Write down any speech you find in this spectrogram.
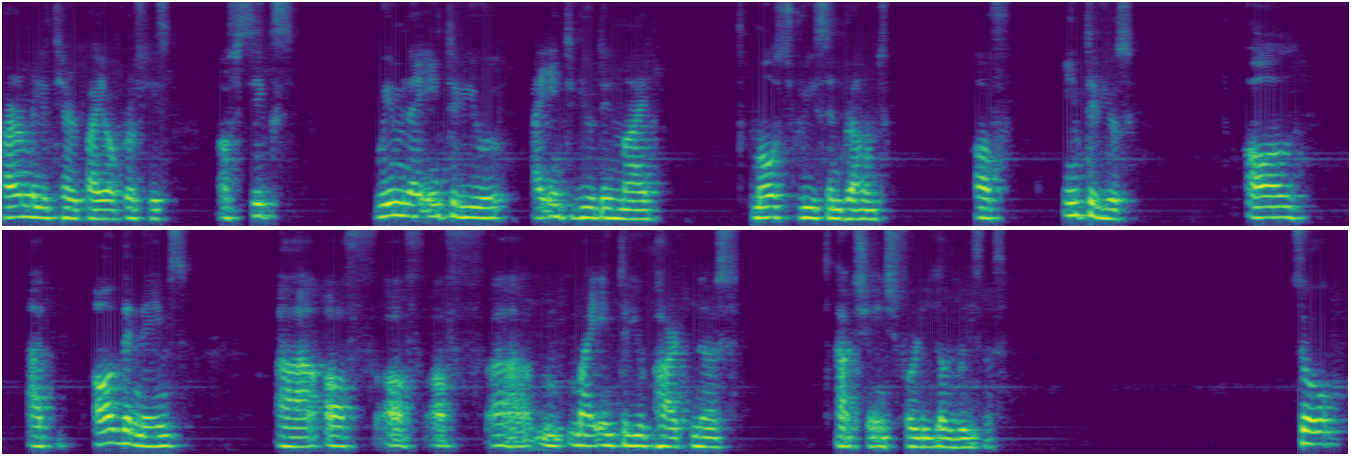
paramilitary biographies of six women I, interview, I interviewed in my most recent round of interviews. All, uh, all the names uh, of, of, of uh, my interview partners are changed for legal reasons. So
